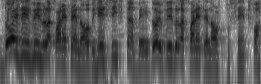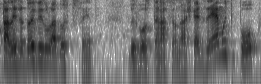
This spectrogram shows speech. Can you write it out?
2,49%. Recife também, 2,49%. Fortaleza, 2,2% dos voos internacionais. Quer dizer, é muito pouco.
